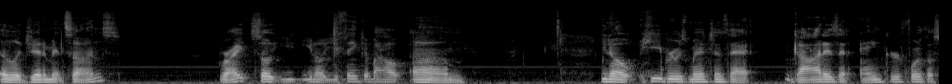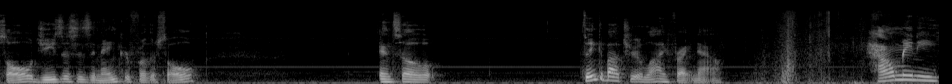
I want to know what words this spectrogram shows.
illegitimate sons right? So you you know you think about um, you know Hebrews mentions that God is an anchor for the soul. Jesus is an anchor for the soul. And so think about your life right now. How many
